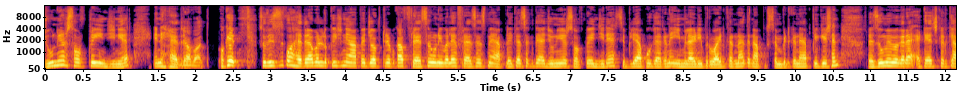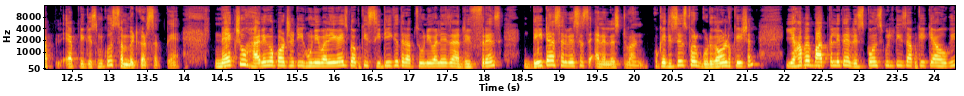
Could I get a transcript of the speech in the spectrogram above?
junior software engineer in Hyderabad okay so this is for Hyderabad location यहाँ पे जॉब ट्रिप का फ्रेशर होने वाले फ्रेशर्स में अप्लाई कर सकते हैं। जूनियर सॉफ्टवेयर इंजीनियर सिंपली आपको क्या करना है? ईमेल आईडी प्रोवाइड करना है। देन आपको सबमिट करना है एप्लीकेशन रेज्यूमे वगैरह अटैच करके आप एप्लीकेशन को सबमिट कर सकते हैं। नेक्स्ट जो हायरिंग अपॉर्चुनिटी होने वाली है वो आपकी सिटी की तरफ़ से होने वाली है reference data services analyst one okay this is for Gurgaon location यहाँ पे बात कर लेते हैं रिस्पॉन्सिबिलिटीज आपकी क्या होगी।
